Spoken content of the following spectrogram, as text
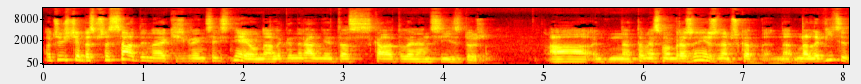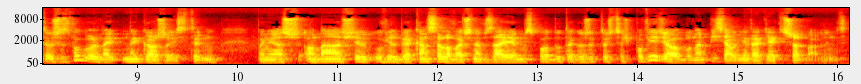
Oczywiście bez przesady, no jakieś granice istnieją, no ale generalnie ta skala tolerancji jest duża. A natomiast mam wrażenie, że na przykład na, na lewicy to już jest w ogóle naj, najgorzej z tym, ponieważ ona się uwielbia kancelować nawzajem z powodu tego, że ktoś coś powiedział albo napisał nie tak jak trzeba, więc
